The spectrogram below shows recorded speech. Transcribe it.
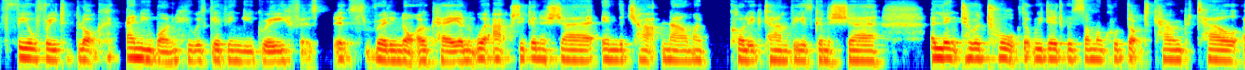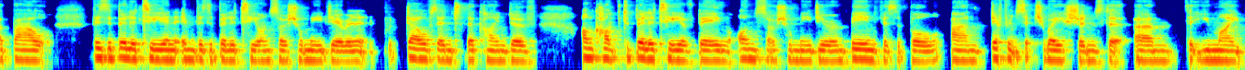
Feel free to block anyone who is giving you grief. It's, it's really not okay. And we're actually going to share in the chat now my colleague Tanvi is going to share a link to a talk that we did with someone called Dr. Karen Patel about visibility and invisibility on social media. And it delves into the kind of uncomfortability of being on social media and being visible and different situations that um, that you might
